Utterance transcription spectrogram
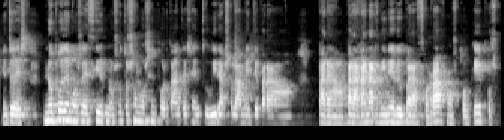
Entonces, no podemos decir nosotros somos importantes en tu vida solamente para, para, para ganar dinero y para forrarnos. ¿Por qué? Pues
